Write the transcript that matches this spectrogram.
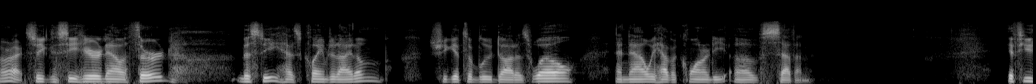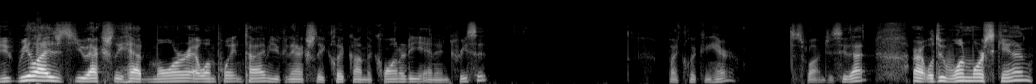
All right, so you can see here now a third. Misty has claimed an item. She gets a blue dot as well. And now we have a quantity of seven. If you realized you actually had more at one point in time, you can actually click on the quantity and increase it by clicking here. Just wanted you to see that. All right, we'll do one more scan.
